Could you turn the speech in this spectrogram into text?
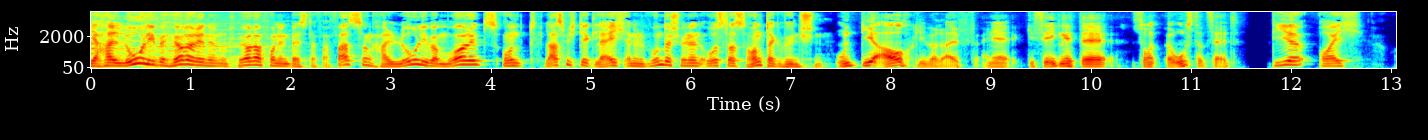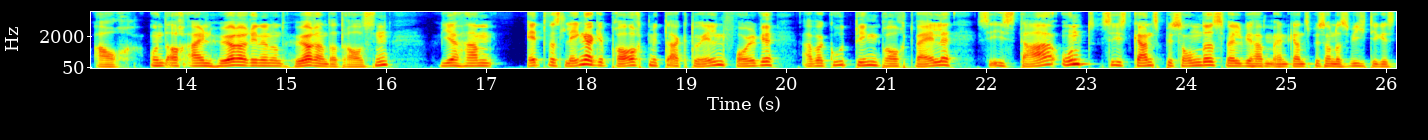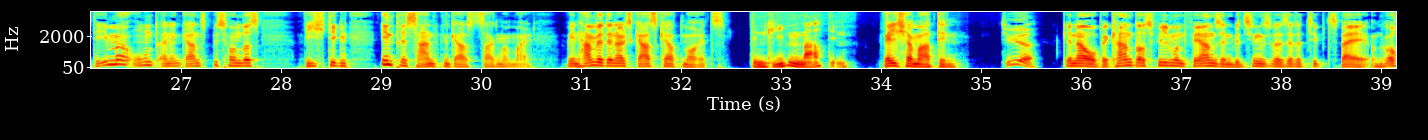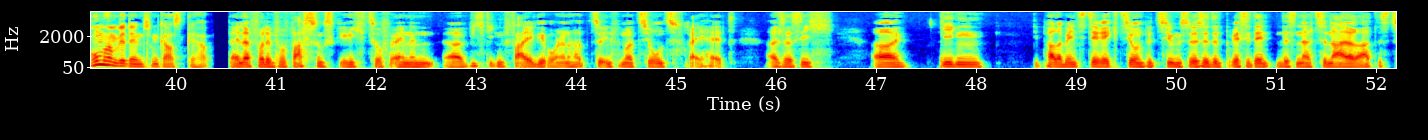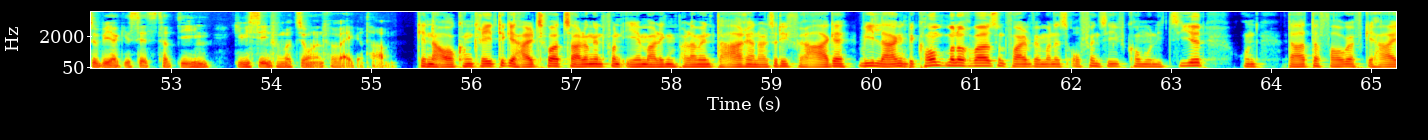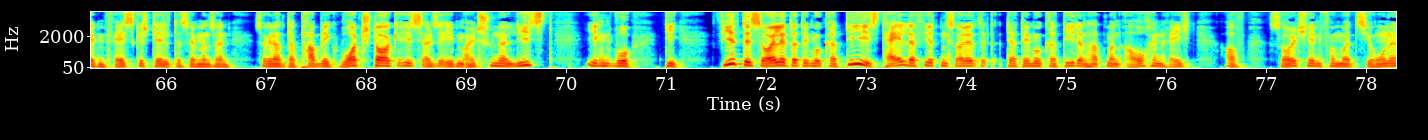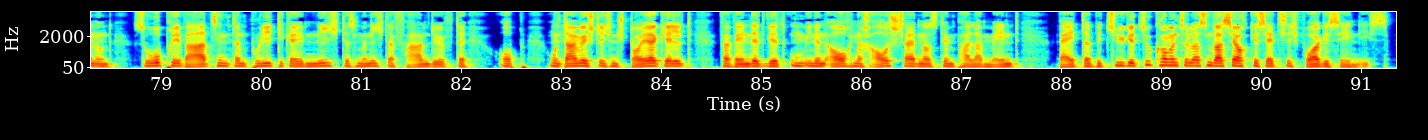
Ja, hallo liebe Hörerinnen und Hörer von In bester Verfassung, hallo lieber Moritz und lass mich dir gleich einen wunderschönen Ostersonntag wünschen. Und dir auch, lieber Ralf, eine gesegnete Son äh, Osterzeit. Dir, euch auch und auch allen Hörerinnen und Hörern da draußen. Wir haben etwas länger gebraucht mit der aktuellen Folge, aber gut Ding braucht Weile. Sie ist da und sie ist ganz besonders, weil wir haben ein ganz besonders wichtiges Thema und einen ganz besonders wichtigen, interessanten Gast, sagen wir mal. Wen haben wir denn als Gast gehabt, Moritz? Den lieben Martin. Welcher Martin? Tür. Genau, bekannt aus Film und Fernsehen, beziehungsweise der ZIP 2. Und warum haben wir den zum Gast gehabt? Weil er vor dem Verfassungsgerichtshof einen äh, wichtigen Fall gewonnen hat zur Informationsfreiheit. Als er sich äh, gegen die Parlamentsdirektion beziehungsweise den Präsidenten des Nationalrates zur Wehr gesetzt hat, die ihm gewisse Informationen verweigert haben. Genau, konkrete Gehaltsvorzahlungen von ehemaligen Parlamentariern. Also die Frage, wie lang bekommt man noch was und vor allem, wenn man es offensiv kommuniziert. Und da hat der VfGH eben festgestellt, dass wenn man so ein sogenannter Public Watchdog ist, also eben als Journalist irgendwo die vierte Säule der Demokratie ist, Teil der vierten Säule der Demokratie, dann hat man auch ein Recht auf solche Informationen und so privat sind dann Politiker eben nicht, dass man nicht erfahren dürfte, ob unter Anführungsstrichen Steuergeld verwendet wird, um ihnen auch nach Ausscheiden aus dem Parlament weiter Bezüge zukommen zu lassen, was ja auch gesetzlich vorgesehen ist.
